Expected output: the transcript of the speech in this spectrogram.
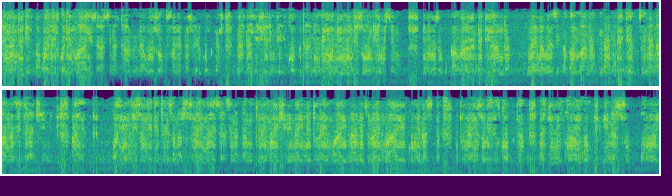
lina ndege kubwa inaitwa MI 35 ina uwezo wa kufanya attack helicopter na attack sharing helicopter. Ni mbinu ni ndizo ndio msemo, inaweza kupambana na ndege anga na inaweza ikapambana na ndege na, lakini. Haya, kwa hiyo ndizo ndege tulizo nazo. Tuna MI thelathini na tano, tuna MI ishirini na nne, tuna MI nane, tuna MI kumi na sita, tuna hizo helikopta. Lakini Kongo ina Sukhoi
